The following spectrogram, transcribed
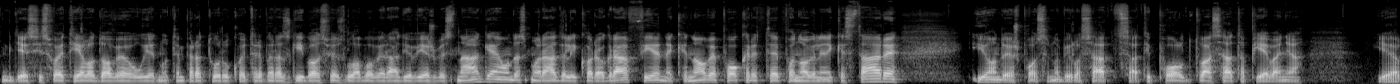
gdje si svoje tijelo doveo u jednu temperaturu koju treba razgibao sve zglobove radio vježbe snage, onda smo radili koreografije, neke nove pokrete, ponovili neke stare i onda je još posebno bilo sat, sat i pol, dva sata pjevanja jer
